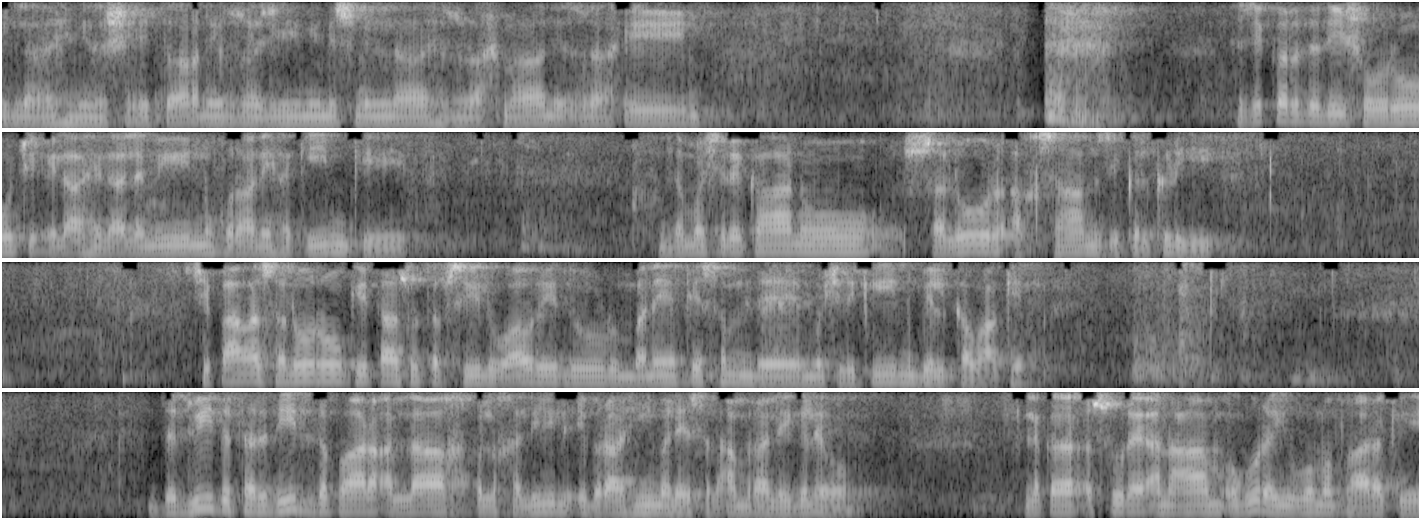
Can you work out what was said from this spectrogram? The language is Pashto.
بالله من الشيطان الرجيم بسم الله الرحمن الرحيم ذکر د دې شورو چې الٰه العالمین قران حکیم کې د مشرکانو سلور اقسام ذکر کړي چې پاوا سلورو کې تاسو تفصیل واوري دوړم باندې قسم دې مشرکین بل کواکب د دوی د تردید د پاره الله خپل خلیل ابراهیم علی السلام را لېګلې هو لکه سوره انعام وګورئ و مبارکه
